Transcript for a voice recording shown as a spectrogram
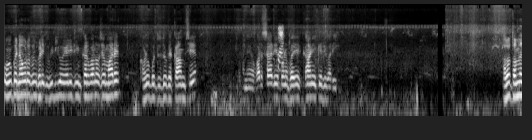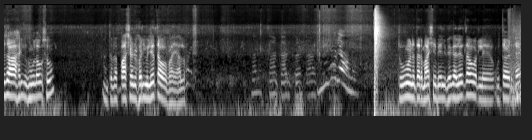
હું ભાઈ નવરો તો ઘડીક વીડિયો એડિટિંગ કરવાનો છે મારે. ઘણું બધું જો કે કામ છે. અને વરસાદે પણ ભાઈ ઘાણી કરી વાળી. હાલો તમે જો આ હરિયું હું લઉં છું. અને તમે પાછળ હરિયું લેતા હો ભાઈ હાલો. તું અને તાર માસી બેલ ભેગા લેતા હો એટલે ઉતાવળ થાય.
